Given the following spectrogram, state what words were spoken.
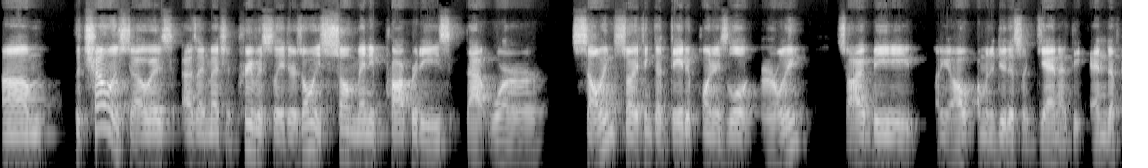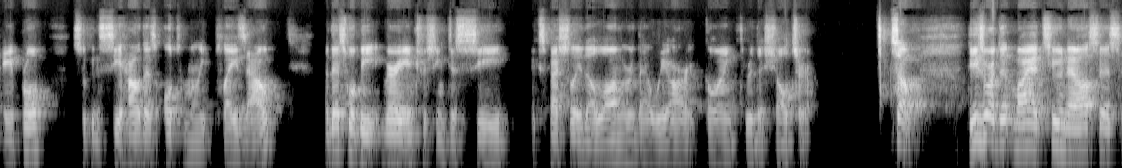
Um, the challenge, though, is as I mentioned previously, there's only so many properties that were selling. So I think the data point is a little early. So I'd be you know, I'm going to do this again at the end of April, so we can see how this ultimately plays out. But this will be very interesting to see, especially the longer that we are going through the shelter. So these were the Maya 2 analysis,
